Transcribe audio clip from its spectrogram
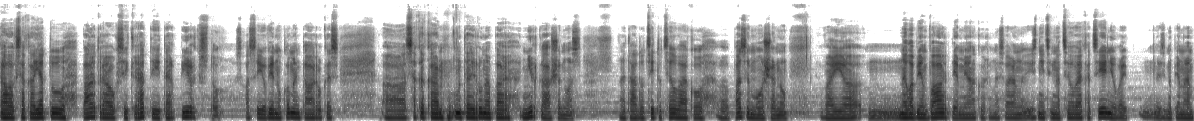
Tālāk saka, ja tu pārtrauksi kratīt ar pirkstu, es lasīju vienu komentāru, kas uh, saka, ka tā ir runa par ņirgāšanos, tādu citu cilvēku pazemošanu vai nelabiem vārdiem, jā, kur mēs varam iznīcināt cilvēka cieņu vai, nezinu, piemēram,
